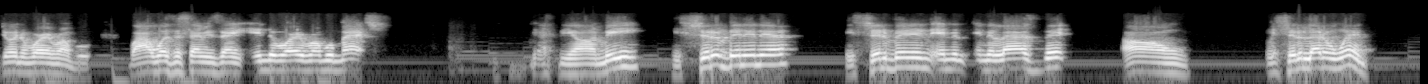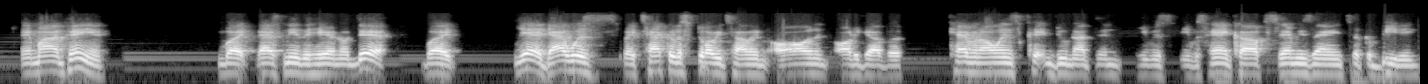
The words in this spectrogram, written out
during the Royal Rumble. Why wasn't Sami Zayn in the Royal Rumble match? That's beyond me. He should have been in there. He should have been in, in the in the last bit. Um, we should have let him win, in my opinion. But that's neither here nor there. But yeah, that was spectacular storytelling all in, all together. Kevin Owens couldn't do nothing. He was he was handcuffed. Sami Zayn took a beating.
